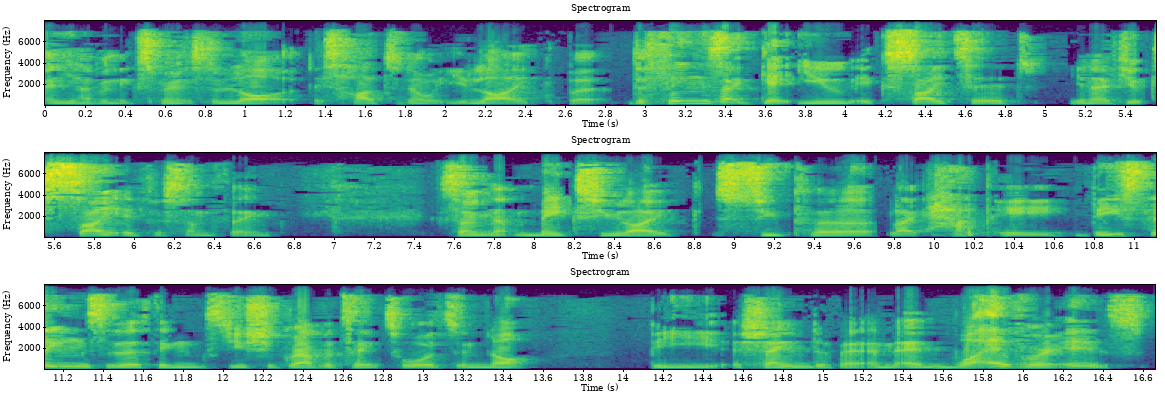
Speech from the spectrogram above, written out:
and you haven't experienced a lot, it's hard to know what you like. But the things that get you excited, you know, if you're excited for something, something that makes you like super like happy, these things are the things you should gravitate towards and not be ashamed of it. And, and whatever it is,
